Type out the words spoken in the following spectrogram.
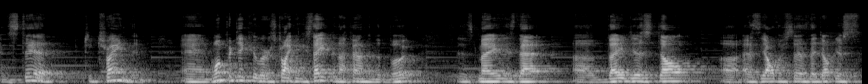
instead to train them. And one particular striking statement I found in the book is made is that uh, they just don't, uh, as the author says, they don't just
